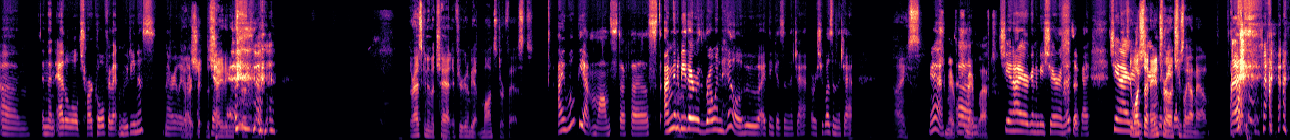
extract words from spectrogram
Um, and then add a little charcoal for that moodiness. And I really Yeah, like sh- the Yeah. shading. And stuff, yeah. They're asking in the chat if you're going to be at Monster Fest. I will be at Monster Fest. I'm going to be Oh. there with Rowan Hill, who I think is in the chat, or she was in the chat. Nice. Yeah. She may have, she may have um, left. She and I are going to be sharing. That's okay. She and I are She watched that be sharing the intro and she's like, I'm out.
